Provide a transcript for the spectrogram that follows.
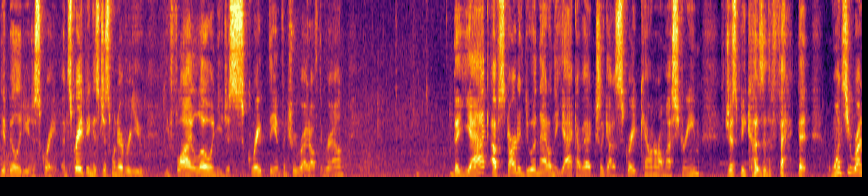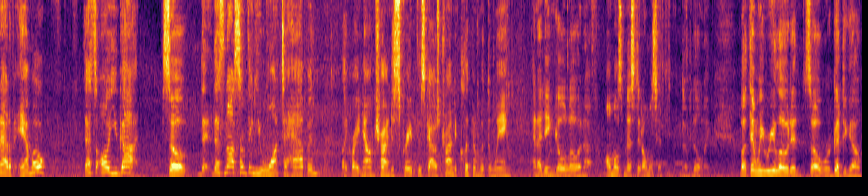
the ability to scrape. And scraping is just whenever you, you fly low and you just scrape the infantry right off the ground. The Yak, I've started doing that on the Yak. I've actually got a scrape counter on my stream just because of the fact that once you run out of ammo, that's all you got. So th that's not something you want to happen. Like right now I'm trying to scrape this guy. I was trying to clip him with the wing and I didn't go low enough. Almost missed it, almost hit the building. But then we reloaded, so we're good to go.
